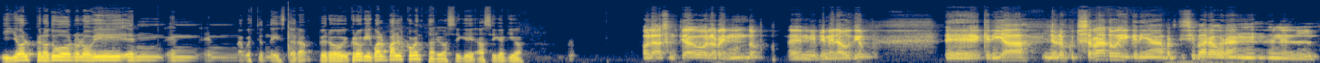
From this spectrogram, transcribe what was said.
Y yo, el pelotudo, no lo vi en, en, en la cuestión de Instagram. Pero creo que igual vale el comentario. Así que, así que aquí va. Hola Santiago, hola Raimundo, en mi primer audio. Eh, quería, yo lo escuché hace rato y quería participar ahora en, el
